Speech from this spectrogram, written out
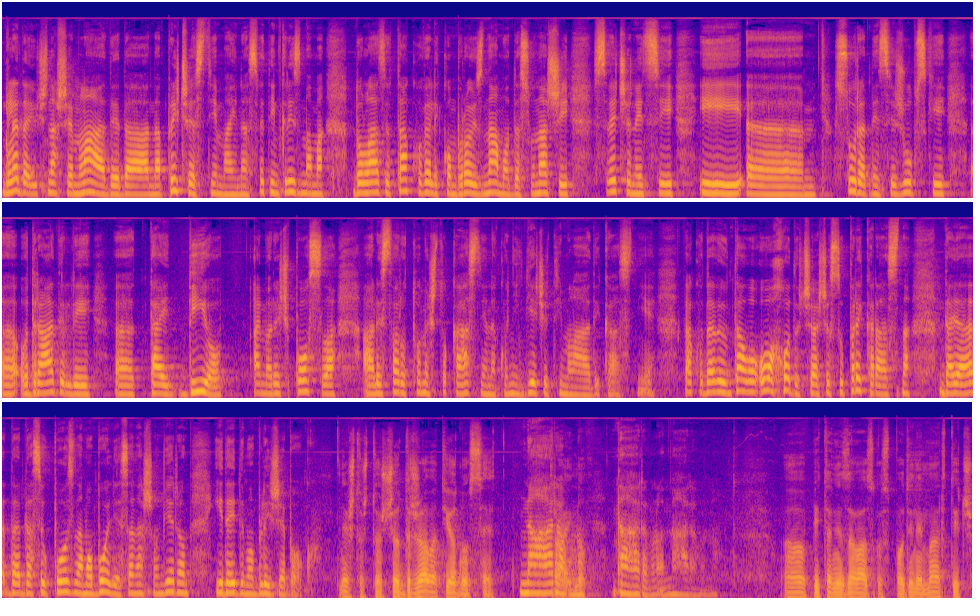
gledajući naše mlade da na pričestima i na svetim krizmama dolaze u tako velikom broju, znamo da su naši svećenici i suradnici župski odradili taj dio ajmo reći, posla, ali stvar u tome što kasnije, nakon njih, gdje će ti mladi kasnije. Tako da ta, ova hodočašća su prekrasna da, da, da se upoznamo bolje sa našom vjerom i da idemo bliže Bogu. Nešto što će održavati odnose Naravno, naravno, naravno. Pitanje za vas, gospodine Martić.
